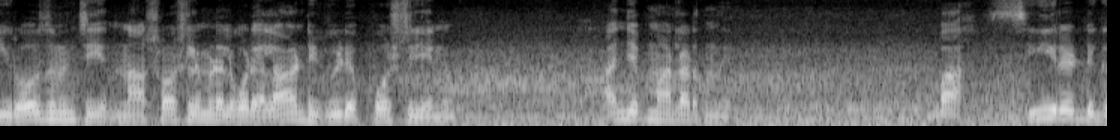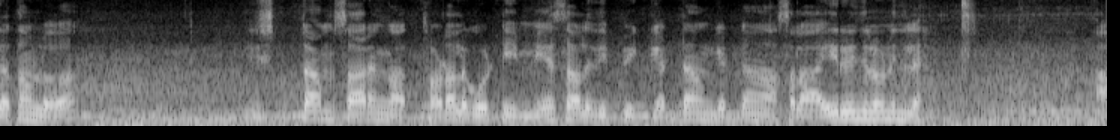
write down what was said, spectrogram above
ఈ రోజు నుంచి నా సోషల్ మీడియాలో కూడా ఎలాంటి వీడియో పోస్ట్ చేయను అని చెప్పి మాట్లాడుతుంది. బా సిరెడ్డి గతంలో ఇష్టానుసారంగా తొడలు కొట్టి మీసాలు తిప్పి గెడ్డం గెడ్డం అసలు ఐ రేంజ్లో ఉండిందిలే. ఆ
